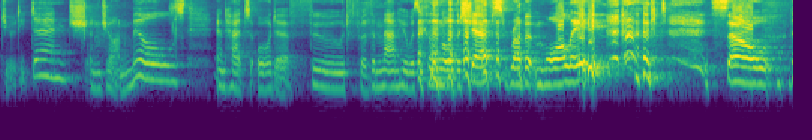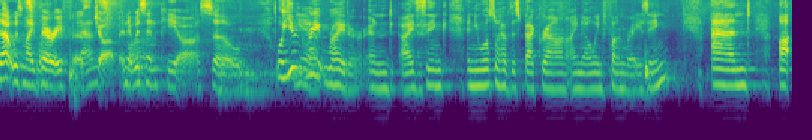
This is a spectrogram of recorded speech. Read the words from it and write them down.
Judi Dench and John Mills and had to order food for the man who was killing all the chefs, Robert Morley. so that was my very first That's job, and it was in PR. So, well, you're yeah. a great writer, and I think, and you also have this background, I know, in fundraising, and. Uh,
